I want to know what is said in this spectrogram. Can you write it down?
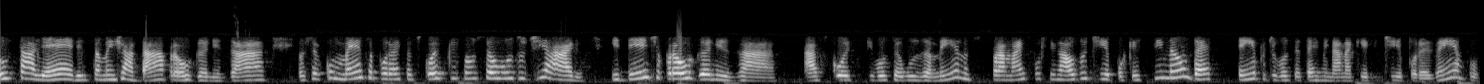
Os talheres também já dá para organizar. Você começa por essas coisas que são o seu uso diário e deixa para organizar as coisas que você usa menos para mais por final do dia, porque se não der tempo de você terminar naquele dia, por exemplo,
